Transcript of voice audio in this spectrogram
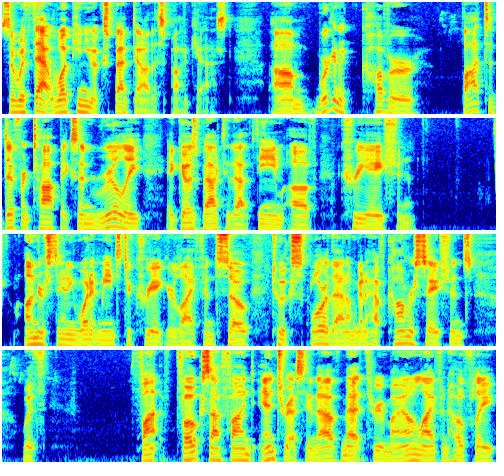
So, with that, what can you expect out of this podcast? Um, we're going to cover lots of different topics, and really, it goes back to that theme of creation, understanding what it means to create your life. And so, to explore that, I'm going to have conversations with fi- folks I find interesting that I've met through my own life, and hopefully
